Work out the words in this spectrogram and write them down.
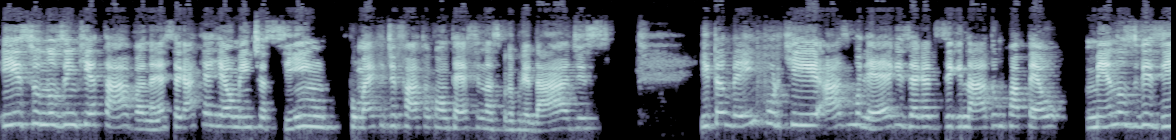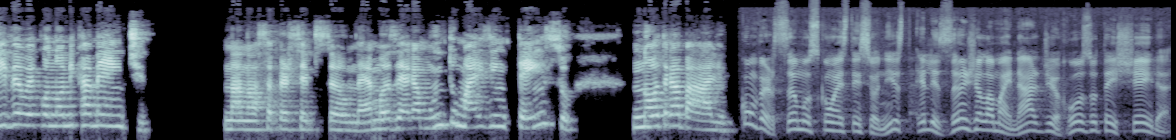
isso nos inquietava, né? Será que é realmente assim? Como é que de fato acontece nas propriedades? E também porque as mulheres era designado um papel menos visível economicamente na nossa percepção, né? Mas era muito mais intenso no trabalho. Conversamos com a extensionista Elisângela Mainardi Roso Teixeira.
